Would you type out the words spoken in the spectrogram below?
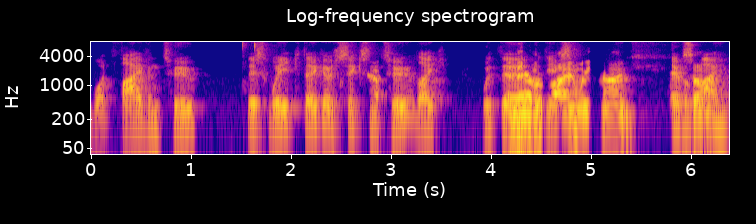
what five and two this week. They go six and two, like with the. And they have a the bye in week nine. They have a so, bye.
